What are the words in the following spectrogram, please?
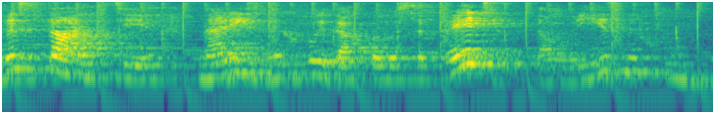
Дистанції на різних видах велосипедів та у різних умовах.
